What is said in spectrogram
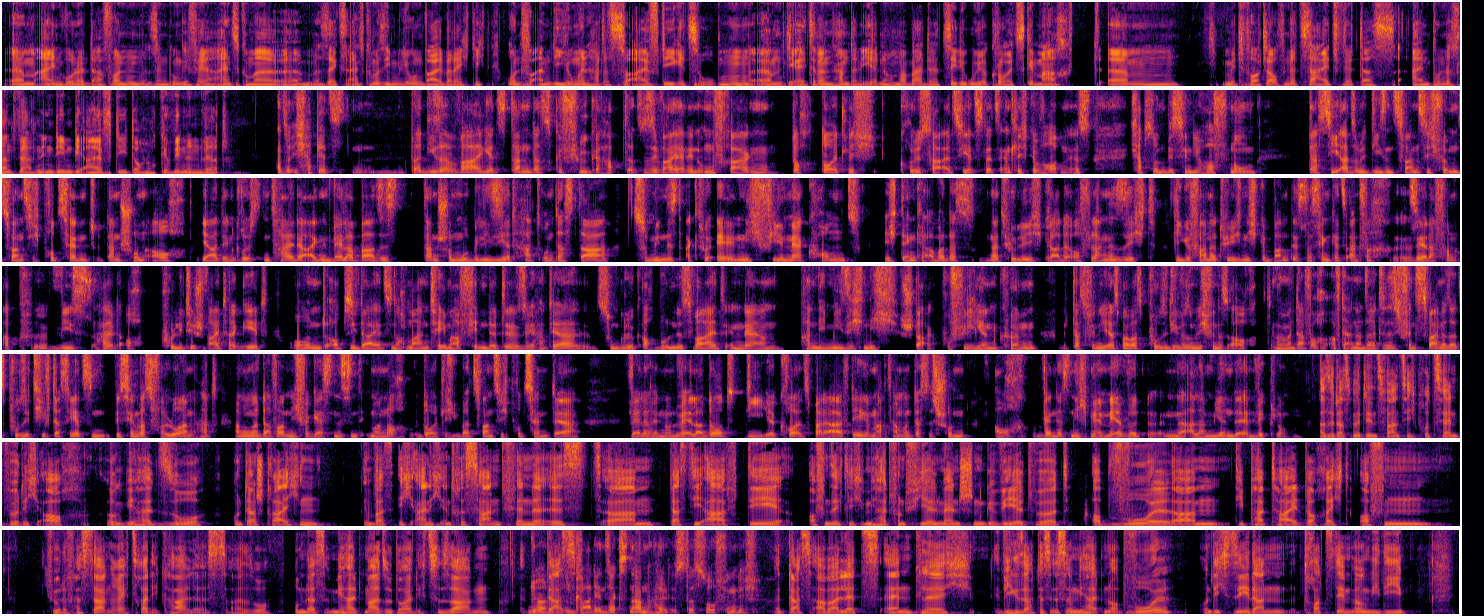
ähm, Einwohner, davon sind ungefähr 1,6, 1,7 Millionen wahlberechtigt und vor allem die Jungen hat es zur AfD gezogen. Ähm, die Älteren haben dann eher nochmal bei der CDU ihr Kreuz gemacht ähm, mit fortlaufender Zeit wird das ein Bundesland werden, in dem die AfD doch noch gewinnen wird? Also ich habe jetzt bei dieser Wahl jetzt dann das Gefühl gehabt, also sie war ja in den Umfragen doch deutlich größer, als sie jetzt letztendlich geworden ist. Ich habe so ein bisschen die Hoffnung, dass sie also mit diesen 20, 25 Prozent dann schon auch ja den größten Teil der eigenen Wählerbasis dann schon mobilisiert hat und dass da zumindest aktuell nicht viel mehr kommt. Ich denke aber, dass natürlich gerade auf lange Sicht die Gefahr natürlich nicht gebannt ist. Das hängt jetzt einfach äh, sehr davon ab, wie es halt auch politisch weitergeht und ob sie da jetzt nochmal ein Thema findet. Sie hat ja zum Glück auch bundesweit in der Pandemie sich nicht stark profilieren können. Das finde ich erstmal was Positives und ich finde es auch, man darf auch auf der anderen Seite, ich finde es zwar einerseits positiv, dass sie jetzt ein bisschen was verloren hat, aber man darf auch nicht vergessen, es sind immer noch deutlich über 20 Prozent der Wählerinnen und Wähler dort, die ihr Kreuz bei der AfD gemacht haben. Und das ist schon, auch wenn das nicht mehr mehr wird, eine alarmierende Entwicklung. Also das mit den 20 Prozent würde ich auch irgendwie halt so unterstreichen. Was ich eigentlich interessant finde, ist, ähm, dass die AfD offensichtlich halt von vielen Menschen gewählt wird, obwohl ähm, die Partei doch recht offen, ich würde fast sagen, rechtsradikal ist. Also um das irgendwie halt mal so deutlich zu sagen. Ja, dass, also gerade in Sachsen-Anhalt ist das so, finde ich. Das aber letztendlich, wie gesagt, das ist irgendwie halt ein Obwohl und ich sehe dann trotzdem irgendwie die,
